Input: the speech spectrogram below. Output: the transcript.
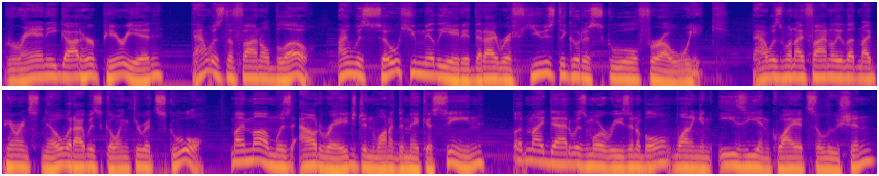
Granny got her period. That was the final blow. I was so humiliated that I refused to go to school for a week. That was when I finally let my parents know what I was going through at school. My mom was outraged and wanted to make a scene, but my dad was more reasonable, wanting an easy and quiet solution.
